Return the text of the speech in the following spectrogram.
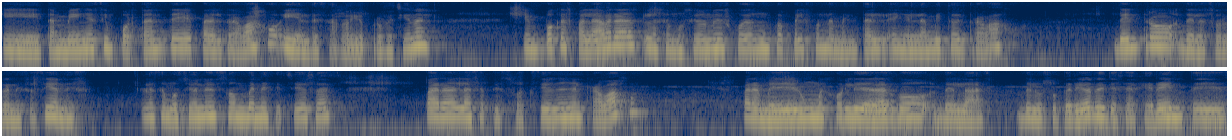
y también es importante para el trabajo y el desarrollo profesional. En pocas palabras, las emociones juegan un papel fundamental en el ámbito del trabajo dentro de las organizaciones. Las emociones son beneficiosas para la satisfacción en el trabajo, para medir un mejor liderazgo de, las, de los superiores, ya sea gerentes,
